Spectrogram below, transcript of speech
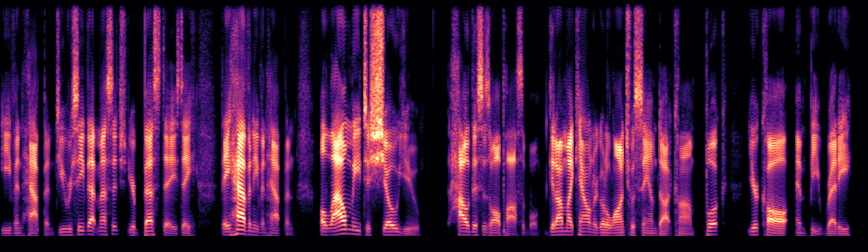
even happened. Do you receive that message? Your best days they they haven't even happened. Allow me to show you how this is all possible. Get on my calendar, go to launchwithsam.com, book your call and be ready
